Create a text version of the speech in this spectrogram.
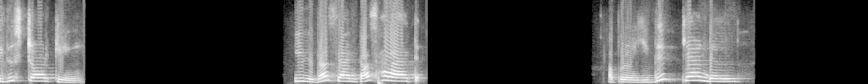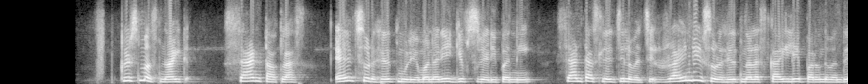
இது ஸ்டார்கிங் இதுதான் சாண்டாஸ் ஹேட் அப்புறம் இது candle. Christmas night Santa Claus எல்ஸோட ஹெல்ப் மூலியமாக நிறைய கிஃப்ட்ஸ் ரெடி பண்ணி சாண்டா ஸ்லெட்ஜில் வச்சு ரைண்டீர்ஸோட ஹெல்ப்னால ஸ்கைலே பறந்து வந்து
